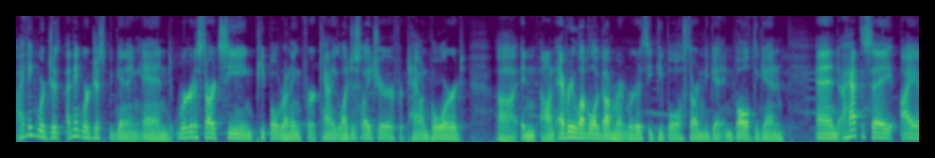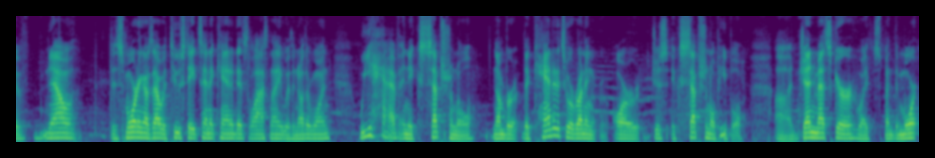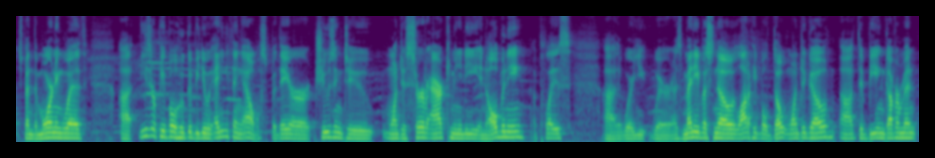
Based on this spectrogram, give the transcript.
I think we're just I think we're just beginning and we're going to start seeing people running for county legislature for town board uh, and on every level of government we're going to see people starting to get involved again And I have to say, I have now, this morning I was out with two state Senate candidates, last night with another one. We have an exceptional number. The candidates who are running are just exceptional people. Uh, Jen Metzger, who I spent the, mor- spent the morning with, uh, these are people who could be doing anything else, but they are choosing to want to serve our community in Albany, a place uh, where you, where as many of us know, a lot of people don't want to go uh, to be in government.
